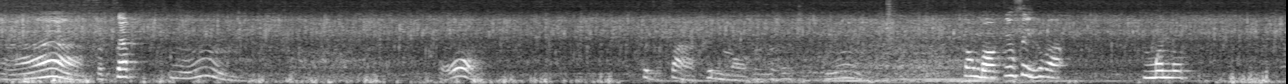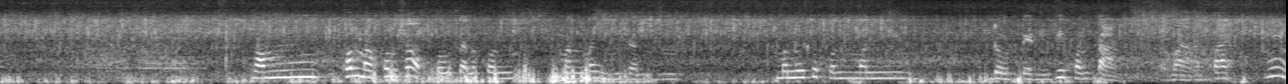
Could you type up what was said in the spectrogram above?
อ่าแซ่บๆอืมโอ้ขึ้นฝ้าขึ้นหมอกเลยอืมต้องบอกจังสิครับว่ามนุษย์ความความมาความชอบของแต่ละคนมันไม่เหมือนกัน มนุษย์ทุกคนมัน โดดเด่นที่ความต่างแต่ว่ากันไปอืม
